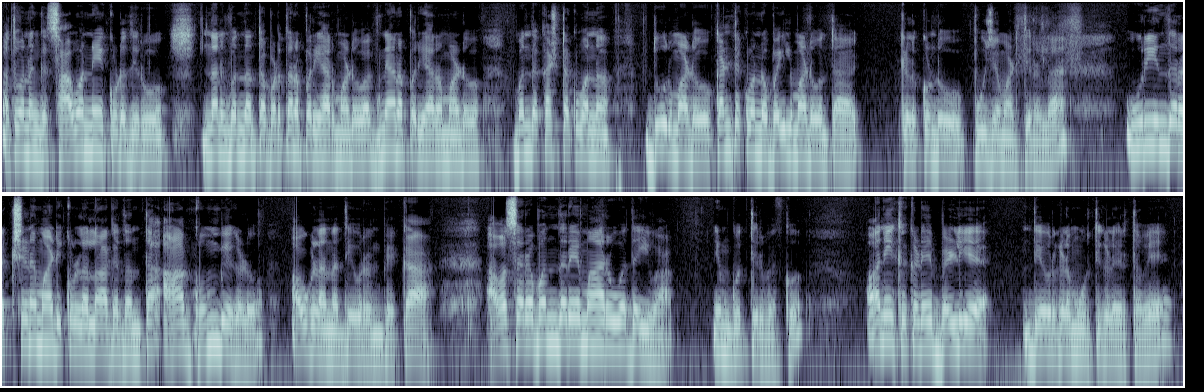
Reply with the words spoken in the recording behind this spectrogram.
ಅಥವಾ ನನಗೆ ಸಾವನ್ನೇ ಕೊಡದಿರು, ನನಗೆ ಬಂದಂಥ ಬಡತನ ಪರಿಹಾರ ಮಾಡು, ಅಜ್ಞಾನ ಪರಿಹಾರ ಮಾಡು, ಬಂದ ಕಷ್ಟಕವನ್ನು ದೂರ ಮಾಡು, ಕಂಟಕವನ್ನು ಬಯಲು ಮಾಡು ಅಂತ ಕೇಳ್ಕೊಂಡು ಪೂಜೆ ಮಾಡ್ತಿರಲ್ಲ? ಊರಿಯಿಂದ ರಕ್ಷಣೆ ಮಾಡಿಕೊಳ್ಳಲಾಗದಂಥ ಆ ಗೊಂಬೆಗಳು ಅವುಗಳನ್ನು ದೇವರನ್ಬೇಕಾ? ಅವಸರ ಬಂದರೆ ಮಾರುವ ದೈವ. ನಿಮ್ಗೆ ಗೊತ್ತಿರಬೇಕು. ಅನೇಕ ಕಡೆ ಬೆಳ್ಳಿಯ ದೇವರುಗಳ ಮೂರ್ತಿಗಳಿರ್ತವೆ.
